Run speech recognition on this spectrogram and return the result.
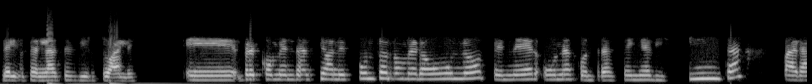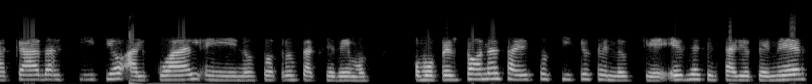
de los enlaces virtuales. Eh, recomendaciones. Punto número uno, tener una contraseña distinta para cada sitio al cual eh, nosotros accedemos. Como personas a estos sitios en los que es necesario tener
